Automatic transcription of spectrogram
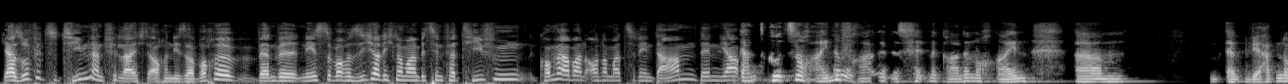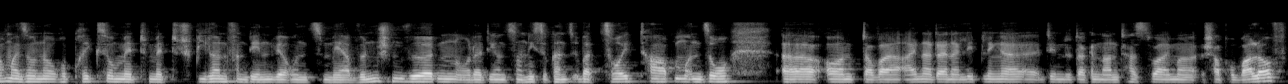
ja, so viel zu Team dann vielleicht auch in dieser Woche. Werden wir nächste Woche sicherlich nochmal ein bisschen vertiefen. Kommen wir aber auch nochmal zu den Damen, denn ja. Ganz kurz noch eine oh. Frage, das fällt mir gerade noch ein. Ähm, äh, wir hatten doch mal so eine Rubrik so mit, mit Spielern, von denen wir uns mehr wünschen würden oder die uns noch nicht so ganz überzeugt haben und so. Äh, und da war einer deiner Lieblinge, äh, den du da genannt hast, war immer Shapovalov.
